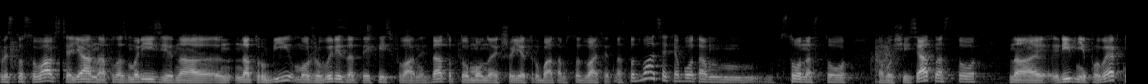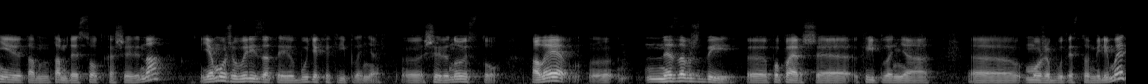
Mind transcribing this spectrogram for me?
пристосувався, я на плазморізі на, на трубі можу вирізати якийсь фланець. Да? Тобто, умовно, якщо є труба там 120 на 120, або там 100 на 100, або 60 на 100, на рівній поверхні, там, там де сотка ширина, я можу вирізати будь-яке кріплення е, шириною 100. Але е, не завжди, по-перше, кріплення може бути 100 мм,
